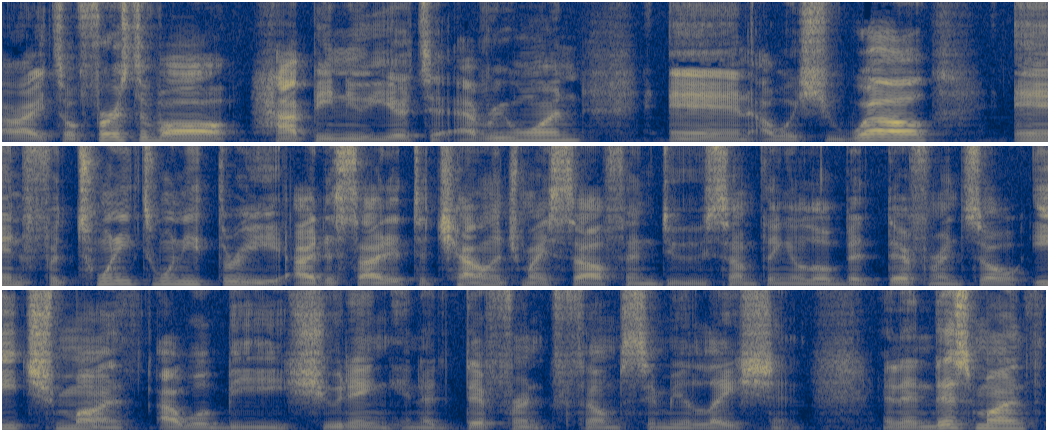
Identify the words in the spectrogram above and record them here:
All right, so first of all, Happy New Year to everyone, and I wish you well. And for 2023, I decided to challenge myself and do something a little bit different. So each month, I will be shooting in a different film simulation. And then this month,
